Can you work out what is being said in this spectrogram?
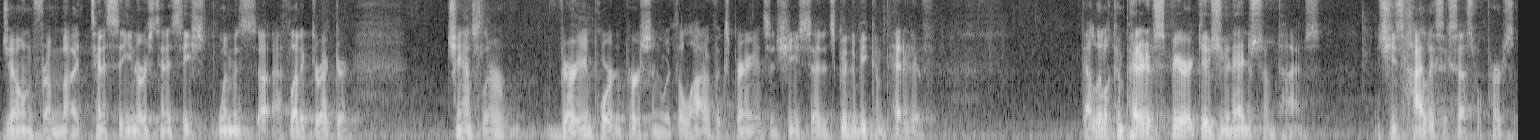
Joan from uh, Tennessee, University of Tennessee, women's uh, athletic director, chancellor, very important person with a lot of experience. And she said it's good to be competitive that little competitive spirit gives you an edge sometimes. And she's a highly successful person.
